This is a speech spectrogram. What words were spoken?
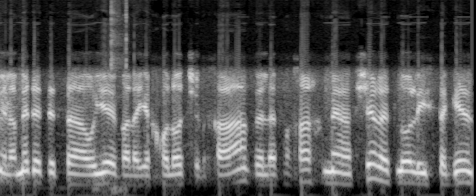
מלמדת את האויב על היכולות שלך, ולפיכך מאפשרת לו להסתגל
